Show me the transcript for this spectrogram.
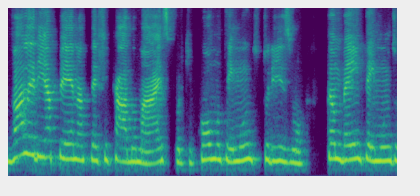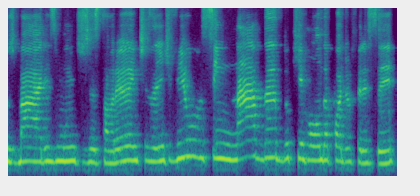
Valeria a pena ter ficado mais, porque como tem muito turismo, também tem muitos bares, muitos restaurantes. A gente viu assim nada do que Honda pode oferecer.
